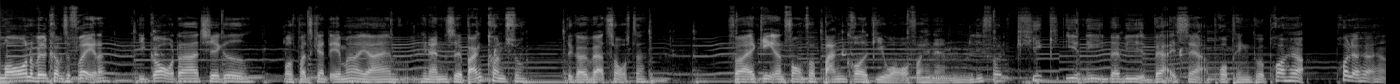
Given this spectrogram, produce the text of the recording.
Godmorgen og velkommen til fredag. I går der tjekkede vores praktikant Emma og jeg hinandens øh, bankkonto. Det gør vi hver torsdag. For at agere en form for bankrådgiver over for hinanden. Lige få et kig ind i, hvad vi hver især bruger penge på. Prøv at høre. Prøv lige at høre her.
